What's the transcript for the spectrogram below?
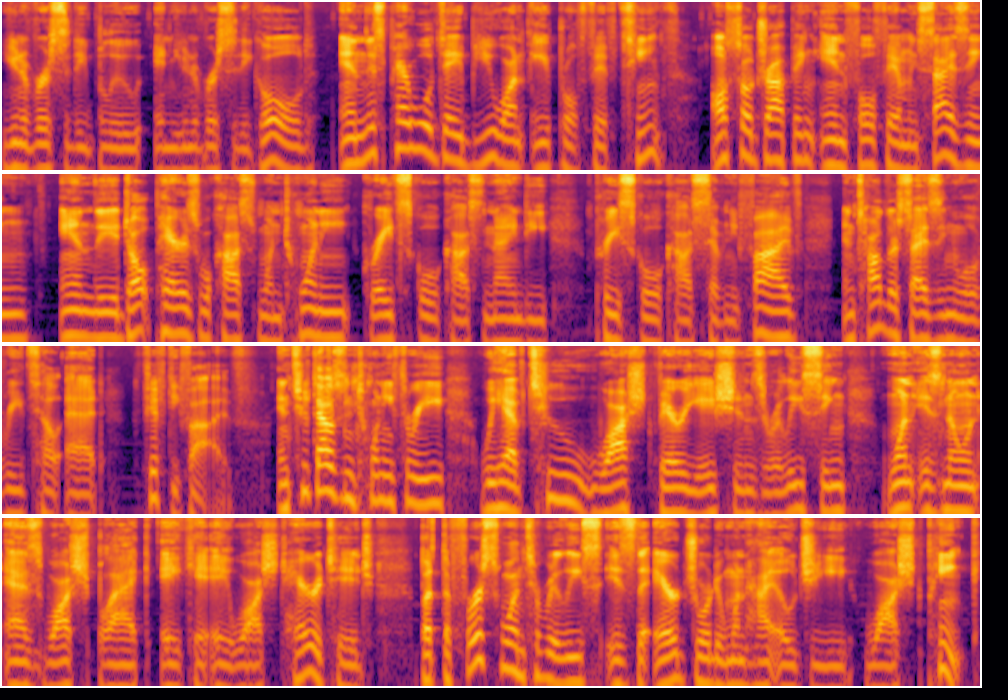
University Blue, and University Gold, and this pair will debut on April 15th. Also dropping in full family sizing, and the adult pairs will cost 120, grade school cost 90, preschool cost 75, and toddler sizing will retail at 55. In 2023, we have two washed variations releasing. One is known as Washed Black, aka Washed Heritage, but the first one to release is the Air Jordan 1 High OG Washed Pink.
